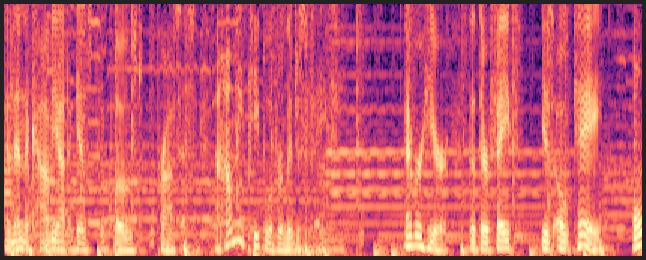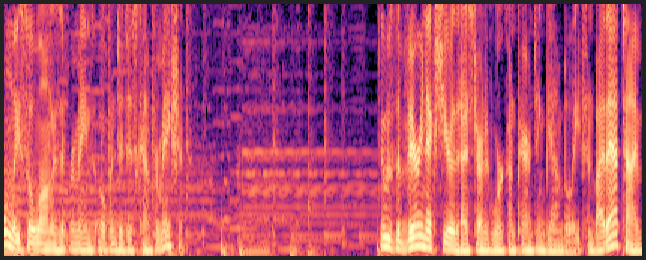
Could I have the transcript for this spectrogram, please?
And then the caveat against the closed process. Now, how many people of religious faith ever hear that their faith is okay only so long as it remains open to disconfirmation? It was the very next year that I started work on parenting beyond belief, and by that time,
